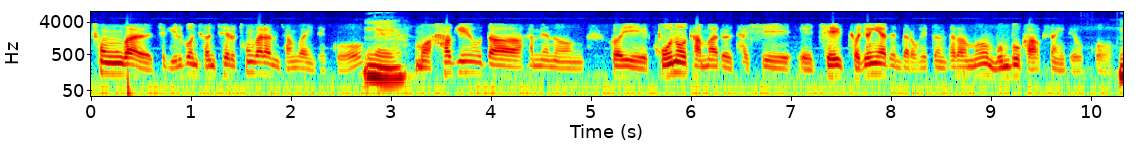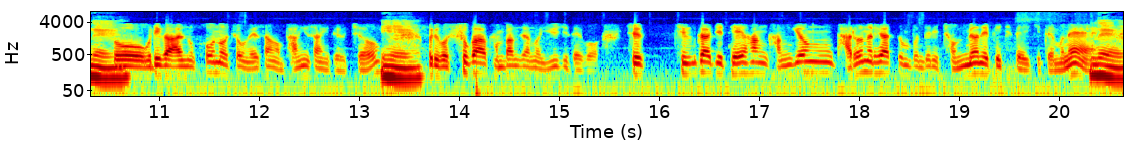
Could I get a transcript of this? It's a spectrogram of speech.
총괄, 즉 일본 전체를 통괄하는 장관이 됐고 네. 뭐 하기우다 하면은 거의 고노 다마를 다시 예, 재교정해야 된다고 했던 사람은 문부 과학상이 되었고 네. 또 우리가 아는 코노 정 외상은 방위상이 되었죠. 예. 그리고 수가 관방장은 유지되고 즉 지금까지 대한 강경 발언을 해왔던 분들이 전면에 배치되어 있기 때문에 네.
